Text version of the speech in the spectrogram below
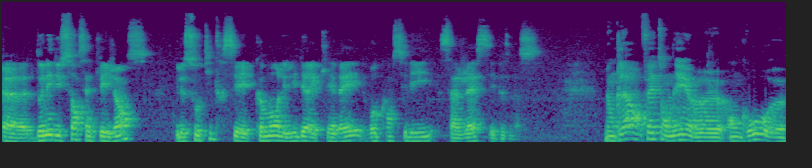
Donner du sens à l'intelligence. Et le sous-titre c'est Comment les leaders éclairés réconcilient sagesse et business. Donc là en fait on est en gros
